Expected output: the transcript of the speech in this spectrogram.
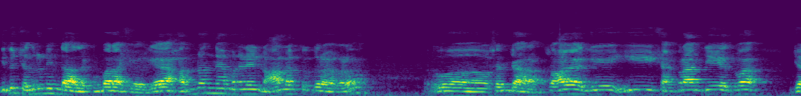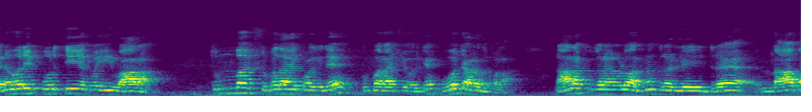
ಇದು ಚಂದ್ರನಿಂದ ಆದರೆ ಕುಂಭರಾಶಿಯವರಿಗೆ ಹನ್ನೊಂದನೇ ಮನೆಯಲ್ಲಿ ನಾಲ್ಕು ಗ್ರಹಗಳ ಸಂಚಾರ. ಸೊ, ಹಾಗಾಗಿ ಈ ಸಂಕ್ರಾಂತಿ ಅಥವಾ ಜನವರಿ ಪೂರ್ತಿ ಅಥವಾ ಈ ವಾರ ತುಂಬ ಶುಭದಾಯಕವಾಗಿದೆ ಕುಂಭರಾಶಿಯವರಿಗೆ ಗೋಚಾರದ ಫಲ. ನಾಲ್ಕು ಗ್ರಹಗಳು ಹನ್ನೊಂದರಲ್ಲಿ ಇದ್ದರೆ ಲಾಭ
